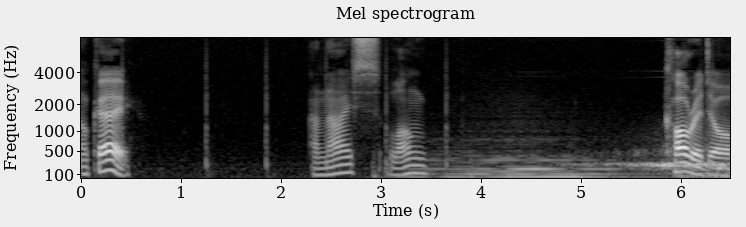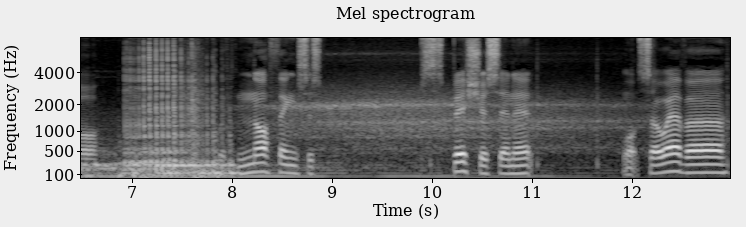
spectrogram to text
Okay. A nice long corridor with nothing suspicious in it whatsoever.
